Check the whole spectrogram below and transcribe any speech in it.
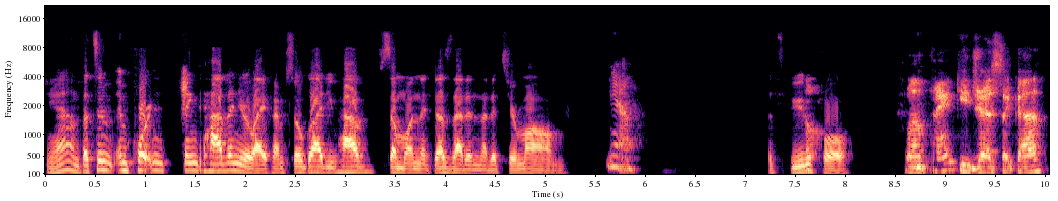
Yeah that's an important thing to have in your life. I'm so glad you have someone that does that and that it's your mom. Yeah that's beautiful. Well, thank you, Jessica.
